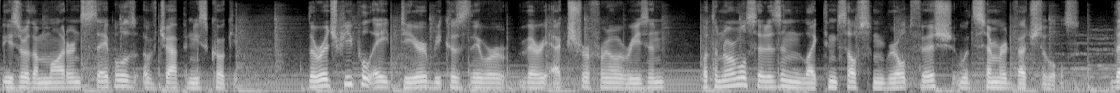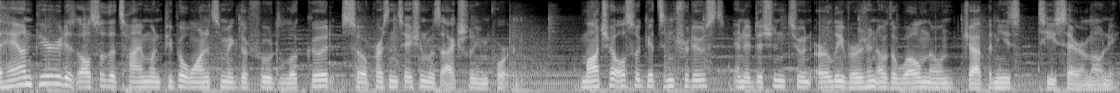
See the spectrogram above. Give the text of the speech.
These are the modern staples of Japanese cooking. The rich people ate deer because they were very extra for no reason, but the normal citizen liked himself some grilled fish with simmered vegetables. The Heian period is also the time when people wanted to make their food look good, so presentation was actually important. Matcha also gets introduced, in addition to an early version of the well-known Japanese tea ceremony.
